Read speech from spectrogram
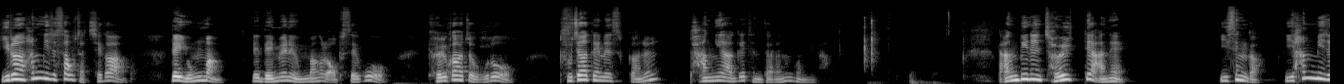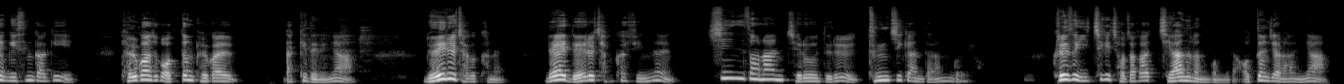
이런 합리적 사고 자체가 내 욕망, 내 내면의 욕망을 없애고 결과적으로 부자 되는 습관을 방해하게 된다는 겁니다. 낭비는 절대 안 해. 이 생각, 이 합리적인 생각이 결과적으로 어떤 결과를 낳게 되느냐. 뇌를 자극하는, 내 뇌를 자극할 수 있는 신선한 재료들을 등지게 한다는 거예요. 그래서 이 책의 저자가 제안을 하는 겁니다. 어떤 제안을 하느냐.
